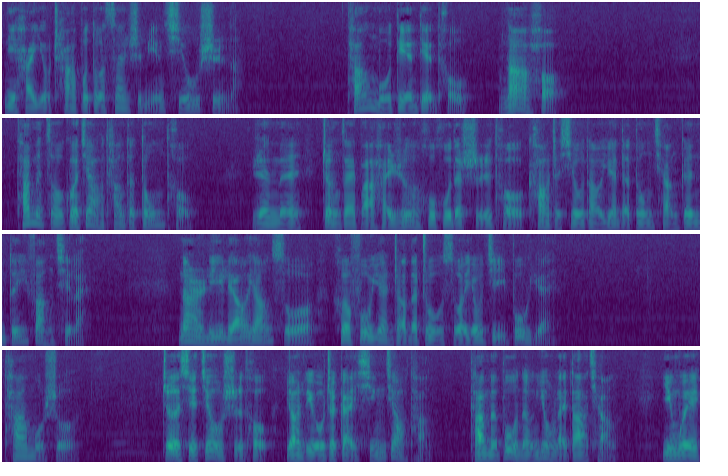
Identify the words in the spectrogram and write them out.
你还有差不多三十名修士呢。汤姆点点头。那好。他们走过教堂的东头，人们正在把还热乎乎的石头靠着修道院的东墙根堆放起来。那儿离疗养所和副院长的住所有几步远。汤姆说：“这些旧石头要留着盖新教堂，他们不能用来搭墙。”因为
